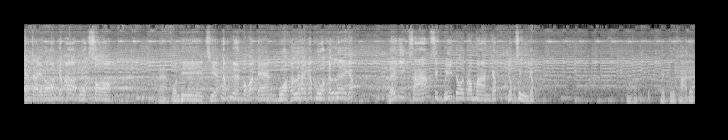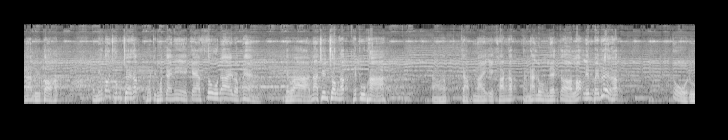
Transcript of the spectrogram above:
แกใจร้อนครับอ้าวบวกศอก คนที่เชียร์น้ำเงินบอกว่าแดงบวกกันเลยครับบวกกันเลยครับเหลืออีก 30 วิโดยประมาณครับยก 4 ครับนะครับเพชรภูผาเดินหน้าลุยต่อครับ วันนี้ก็ต้องชมเชยครับ หัวจิตหัวใจนี่แกสู้ได้แบบแม่เรียกว่าน่าชื่นชมครับเพชรภูผาเอาครับจับในอีกครั้งครับ ทางด้านลุงเล็กก็เลาะเล็มไปเรื่อยครับ โอ้ดู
